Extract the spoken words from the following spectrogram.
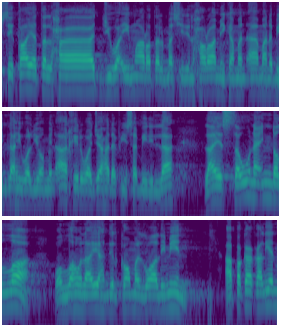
siqayatal hajj wa imaratal masjidil harami kaman amana billahi wal yawmil akhir wa jahada fi sabilillah la yastawuna indallah wallahu la yahdil qaumal zalimin. Apakah kalian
